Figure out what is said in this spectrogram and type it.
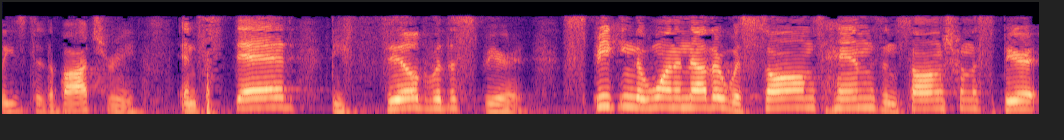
leads to debauchery. Instead, be filled with the Spirit, speaking to one another with psalms, hymns, and songs from the Spirit.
